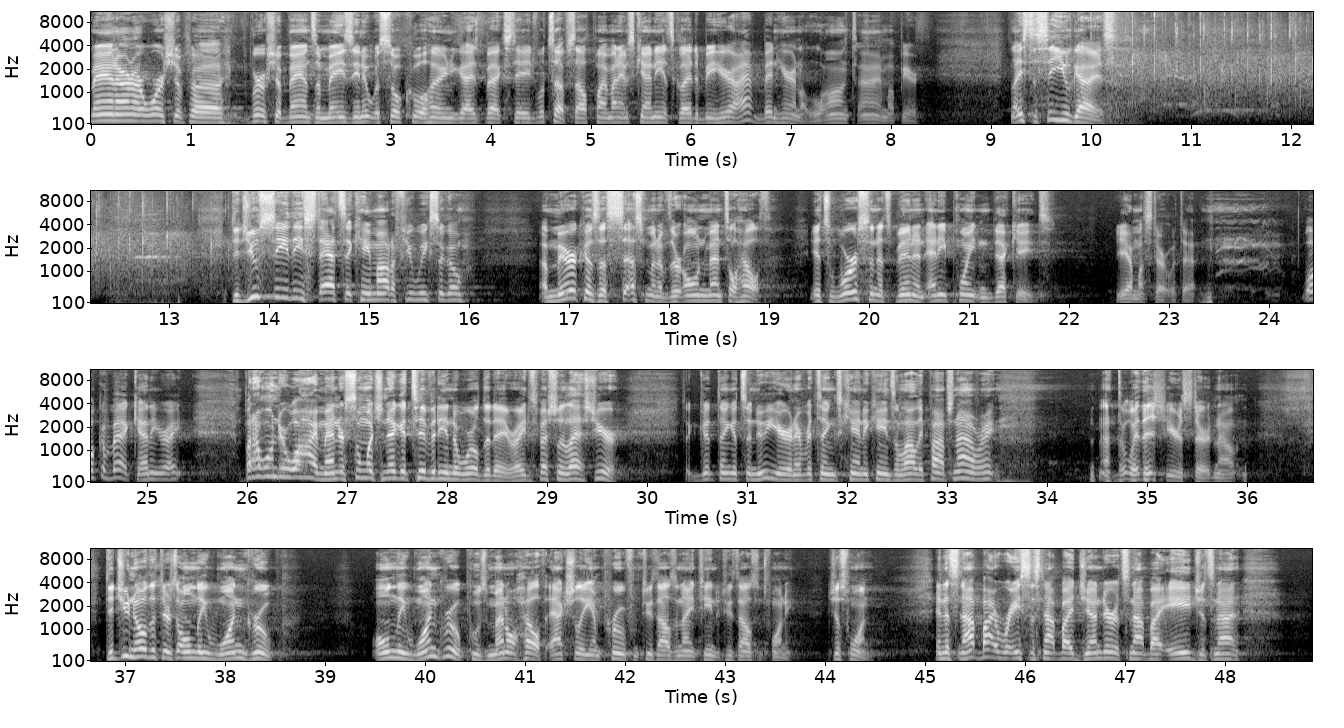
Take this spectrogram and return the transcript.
Man, aren't our worship uh, worship band's amazing? It was so cool hearing you guys backstage. What's up, South Point? My name's Kenny. It's glad to be here. I haven't been here in a long time up here. Nice to see you guys. Did you see these stats that came out a few weeks ago? America's assessment of their own mental health. It's worse than it's been at any point in decades. Yeah, I'm gonna start with that. Welcome back, Kenny, right? But I wonder why, man. There's so much negativity in the world today, right? Especially last year. It's a good thing it's a new year and everything's candy canes and lollipops now, right? Not the way this year's starting out. Did you know that there's only one group, only one group whose mental health actually improved from 2019 to 2020? Just one. And it's not by race, it's not by gender, it's not by age, it's not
